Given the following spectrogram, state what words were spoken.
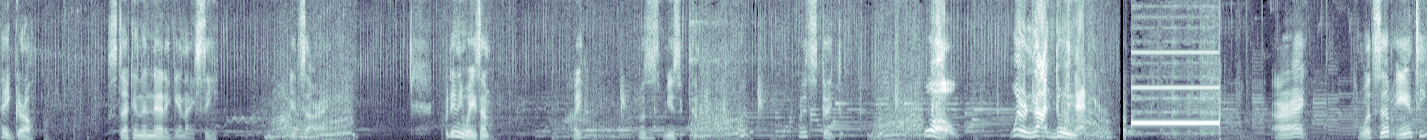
Hey, girl. Stuck in the net again, I see. It's alright. But anyways, I'm... Wait. Where's this music coming? from? What is this guy doing? Whoa! We're not doing that here. Alright. What's up, Auntie?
